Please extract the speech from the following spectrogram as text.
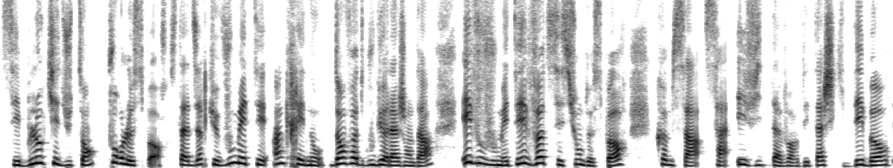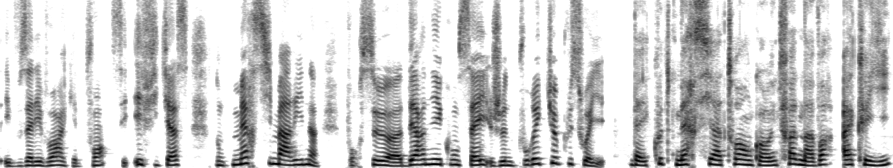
c'est bloquer du temps pour le sport. C'est-à-dire que vous mettez un créneau dans votre Google Agenda et vous vous mettez votre session de sport. Comme ça, ça évite d'avoir des tâches qui débordent et vous allez voir à quel point c'est efficace. Donc merci Marine pour ce euh, dernier conseil. Je ne pourrais que plus soyer. Bah écoute, merci à toi encore une fois de m'avoir accueilli.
